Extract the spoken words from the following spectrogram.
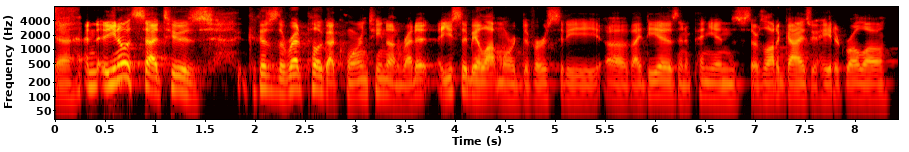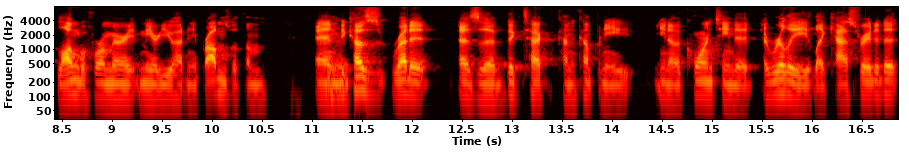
yeah, and you know what's sad too is because the red pill got quarantined on Reddit. It used to be a lot more diversity of ideas and opinions. There's a lot of guys who hated Rollo long before me or you had any problems with them, and mm-hmm. because Reddit as a big tech kind of company, you know, quarantined it, it really like castrated it.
